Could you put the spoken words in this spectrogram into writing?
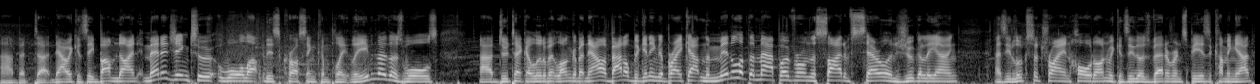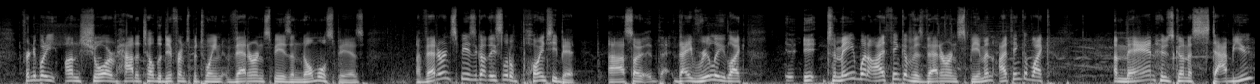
Uh, but uh, now we can see Bum 9 managing to wall up this crossing completely, even though those walls do take a little bit longer. But now a battle beginning to break out in the middle of the map over on the side of Serral and Zhuge Liang. As he looks to try and hold on, we can see those veteran spears are coming out. For anybody unsure of how to tell the difference between veteran spears and normal spears, a veteran spears got this little pointy bit. Uh, so th they really like... It, it, to me, when I think of as veteran spearmen, I think of like a man who's going to stab you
